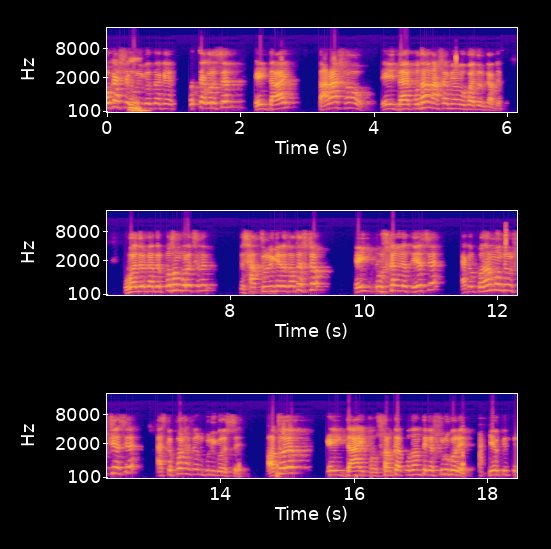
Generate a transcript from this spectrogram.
প্রকাশ্যে গুলি করে তাকে হত্যা করেছেন। এই দায় তারা সহ এই দায় প্রধান আসামি আমি উবায়দুল কাদের। উবায়দুল কাদের প্রথম বলেছিলেন যে ছাত্রলীগের যথেষ্ট। এই উস্কানিতে দিয়েছে, এখন প্রধানমন্ত্রী উস্কিয়েছে আজকে প্রশাসন গুলি করেছে। অতএব এই দায় সরকার প্রধান থেকে শুরু করে কেউ কিন্তু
